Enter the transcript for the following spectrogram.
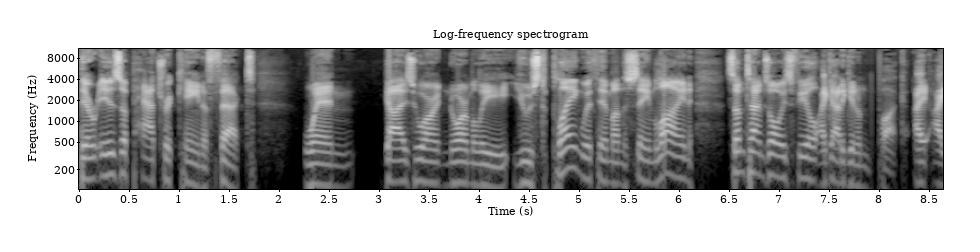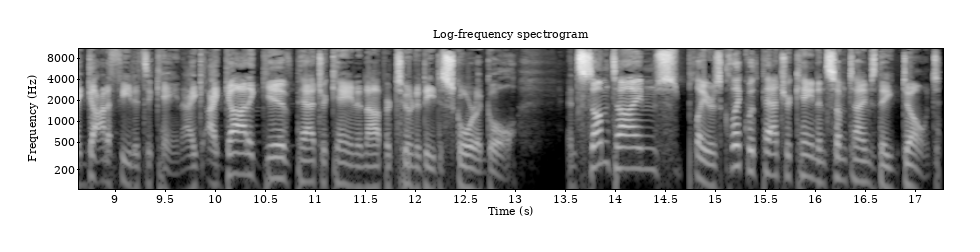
there is a Patrick Kane effect when guys who aren't normally used to playing with him on the same line sometimes always feel I got to get him the puck. I, I got to feed it to Kane. I, I got to give Patrick Kane an opportunity to score a goal. And sometimes players click with Patrick Kane and sometimes they don't.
